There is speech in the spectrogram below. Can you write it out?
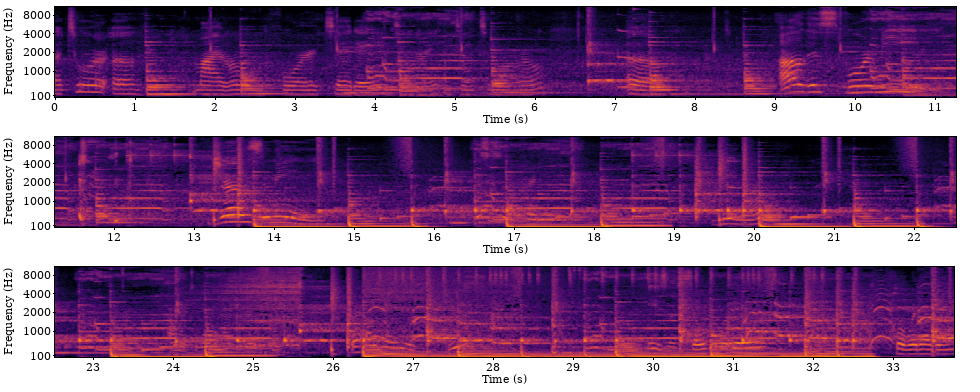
a tour of my room for today tonight until tomorrow. Um, all this for me. Just me. For whatever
